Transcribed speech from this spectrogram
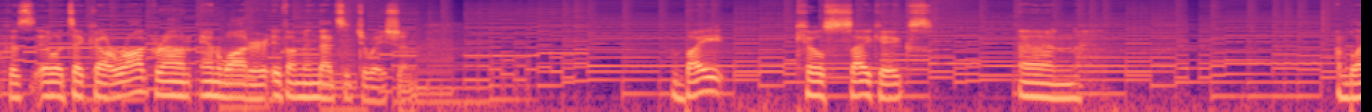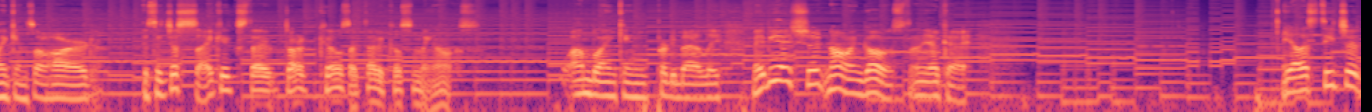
because it would take out rock, ground, and water if I'm in that situation. Bite kills psychics, and I'm blanking so hard. Is it just psychics that Dark kills? I thought it kills something else. I'm blanking pretty badly. Maybe I should. No, and Ghost. Uh, okay. Yeah, let's teach it.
